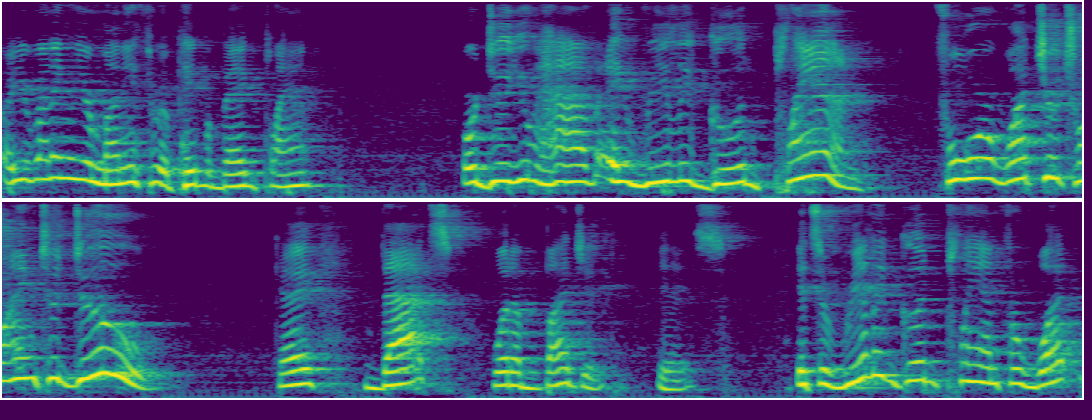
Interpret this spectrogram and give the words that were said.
Are you running your money through a paper bag plan? Or do you have a really good plan for what you're trying to do? Okay? That's what a budget is. It's a really good plan for what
